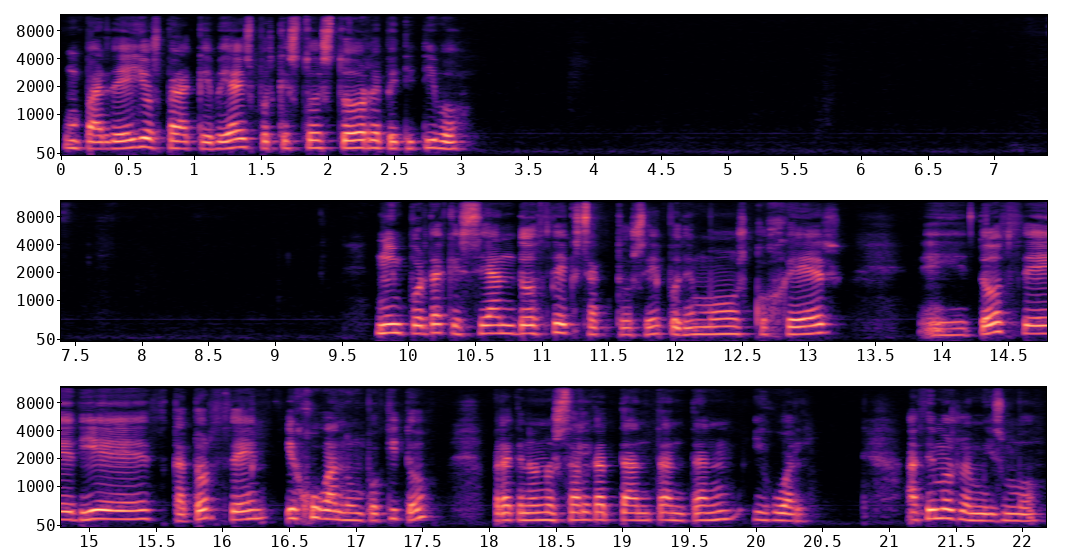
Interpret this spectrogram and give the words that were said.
un par de ellos para que veáis porque esto es todo repetitivo no importa que sean 12 exactos, ¿eh? podemos coger 12, 10, 14, ir jugando un poquito para que no nos salga tan tan tan igual. Hacemos lo mismo,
